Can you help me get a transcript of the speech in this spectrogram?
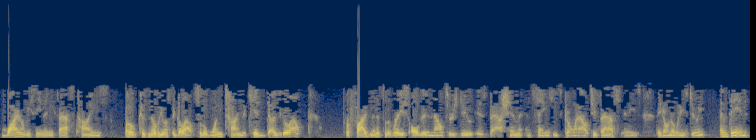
Why aren't we seeing any fast times? Oh, because nobody wants to go out. So the one time the kid does go out, for five minutes of the race, all the announcers do is bash him and saying he's going out too fast and he's they don't know what he's doing. And then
